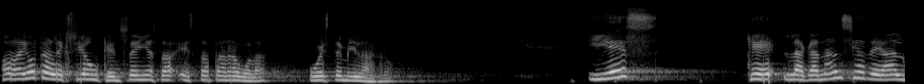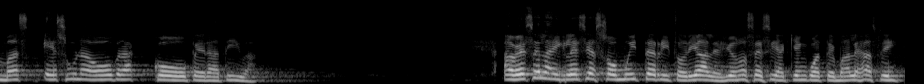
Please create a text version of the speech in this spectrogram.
Ahora hay otra lección que enseña esta, esta parábola o este milagro. Y es que la ganancia de almas es una obra cooperativa. A veces las iglesias son muy territoriales. Yo no sé si aquí en Guatemala es así,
